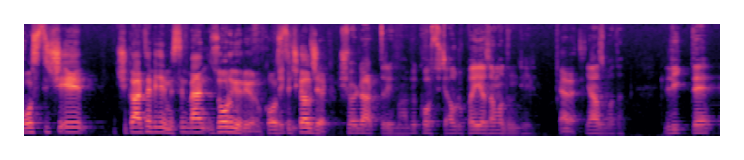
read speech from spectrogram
Kostic'i çıkartabilir misin? Ben zor görüyorum. Kostic Peki. kalacak. Şöyle arttırayım abi. Kostic Avrupa'ya yazamadın diyelim. Evet. Yazmadın. Ligde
